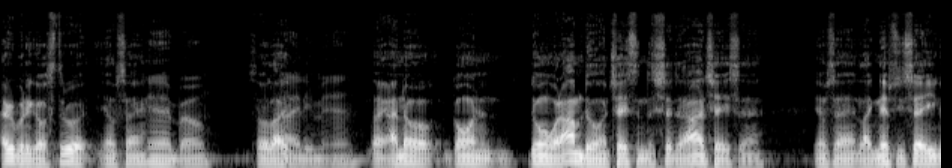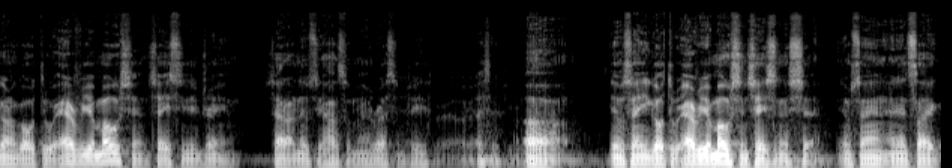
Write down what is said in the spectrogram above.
Everybody goes through it. You know what I'm saying? Yeah, bro. So like man. like I know going doing what I'm doing, chasing the shit that I'm chasing. You know what I'm saying? Like Nipsey said, you're gonna go through every emotion chasing your dream. Shout out Nipsey Hussle, man. Rest in peace. Real. Rest in peace. Uh, you know what I'm saying? You go through every emotion chasing this shit. You know what I'm saying? And it's like,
